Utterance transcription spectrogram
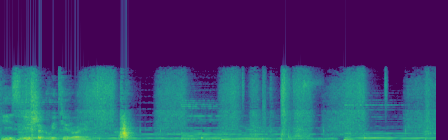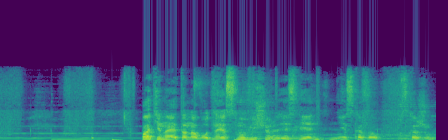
И излишек вытираем. Патина это на водной основе еще, если я не сказал, скажу.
